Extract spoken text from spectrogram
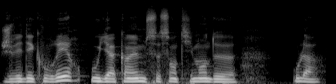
je vais découvrir ou il y a quand même ce sentiment de oula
